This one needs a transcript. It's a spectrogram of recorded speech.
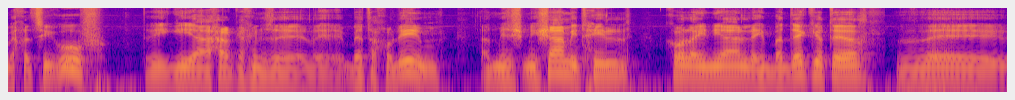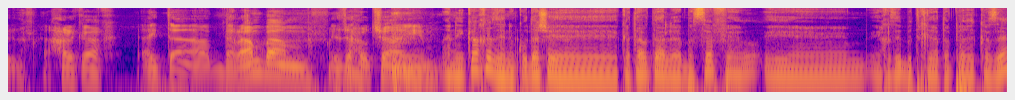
בחצי גוף, והגיע אחר כך עם זה לבית החולים, אז משם התחיל כל העניין להיבדק יותר, ואחר כך הייתה ברמב"ם איזה חודשיים. אני אקח איזה נקודה שכתבת עליה בספר, אה, יחסית בתחילת הפרק הזה.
